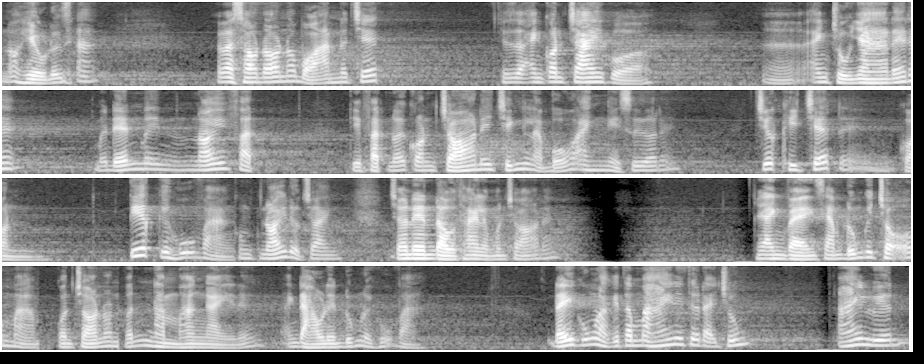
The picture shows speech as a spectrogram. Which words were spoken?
nó hiểu được ra. Và sau đó nó bỏ ăn nó chết. Thế giờ anh con trai của à, anh chủ nhà đấy đấy mới đến mới nói với phật. Thì phật nói con chó đấy chính là bố anh ngày xưa đấy. Trước khi chết đấy, còn tiếc cái hũ vàng không nói được cho anh. Cho nên đầu thai là con chó đấy. Thì anh về anh xem đúng cái chỗ mà con chó nó vẫn nằm hàng ngày đấy anh đào lên đúng là hũ vàng. Đấy cũng là cái tâm ái đấy thưa đại chúng. Ái luyến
